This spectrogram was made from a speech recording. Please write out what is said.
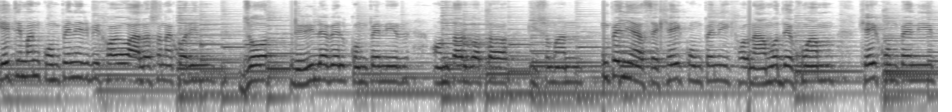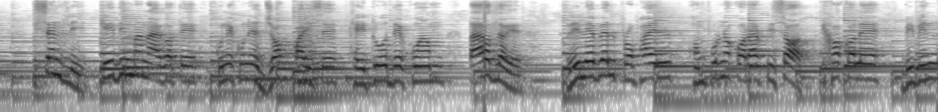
কেইটামান কোম্পানীৰ বিষয়েও আলোচনা কৰিম য'ত ৰিলেবেল কোম্পানীৰ অন্তৰ্গত কিছুমান কোম্পানী আছে। সেই কোম্পানীৰ নামো দেখুৱাম। সেই কোম্পানীত ৰিচেণ্টলি কেইদিনমান আগতে কোনে কোনে জব পাইছে সেইটোও দেখুৱাম। তাৰ লগে ৰিলেবেল প্ৰফাইল সম্পূৰ্ণ কৰাৰ পিছত যিসকলে বিভিন্ন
